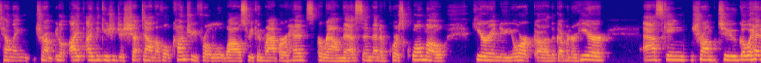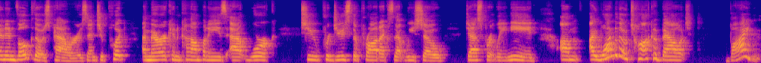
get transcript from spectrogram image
telling Trump, you know, I, I think you should just shut down the whole country for a little while so we can wrap our heads around this. And then, of course, Cuomo here in New York, uh, the governor here, asking Trump to go ahead and invoke those powers and to put American companies at work to produce the products that we so desperately need. Um, I want to, though, talk about Biden,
